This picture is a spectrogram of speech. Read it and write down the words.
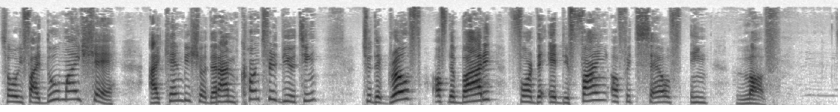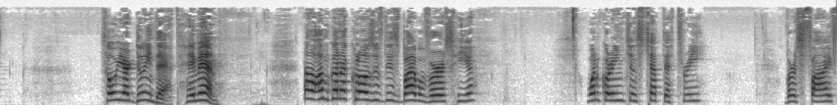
So if I do my share, I can be sure that I'm contributing to the growth of the body for the edifying of itself in love. So we are doing that. Amen. Now I'm going to close with this Bible verse here. 1 Corinthians chapter 3 verse 5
